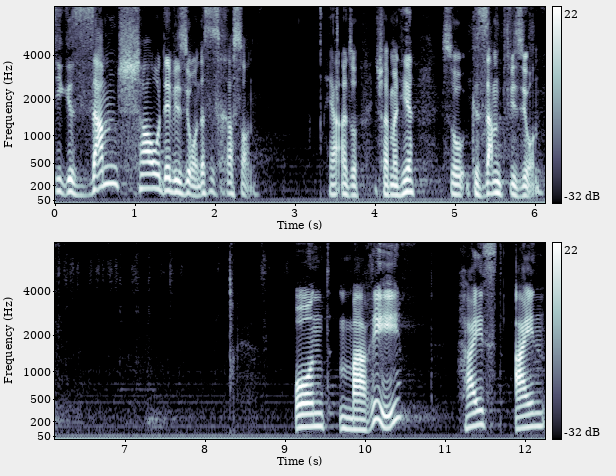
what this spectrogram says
die Gesamtschau der Vision. Das ist Chasson. Ja, also ich schreibe mal hier so Gesamtvision. Und Marie heißt ein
